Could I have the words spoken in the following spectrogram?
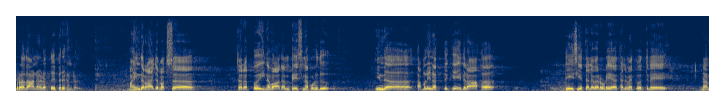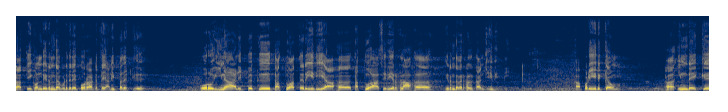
பிரதான இடத்தை பெறுகின்றது. மஹிந்த ராஜபக்ச தரப்பு இனவாதம் பேசின பொழுது இந்த தமிழினத்துக்கு எதிராக தேசிய தலைவருடைய தலைமைத்துவத்திலே நடத்தி கொண்டிருந்த விடுதலை போராட்டத்தை அளிப்பதற்கு ஒரு இன அழிப்புக்கு தத்துவார்த்த ரீதியாக தத்துவ ஆசிரியர்களாக இருந்தவர்கள் தான் ஜேவிபி அப்படி இருக்கவும் இன்றைக்கு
